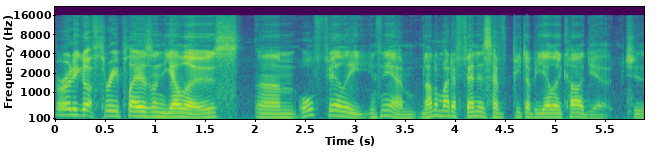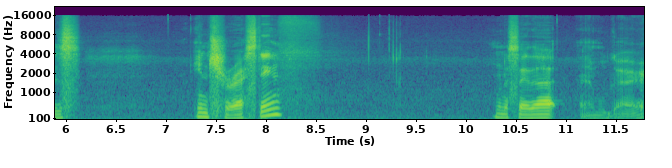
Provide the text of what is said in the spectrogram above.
already got three players on yellows. Um, all fairly, yeah. None of my defenders have picked up a yellow card yet, which is interesting. I'm gonna say that, and we'll go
